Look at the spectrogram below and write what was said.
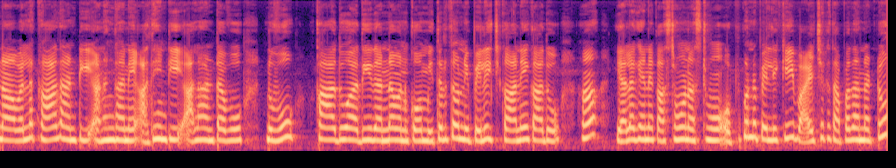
నా వల్ల కాదంటీ అనగానే అదేంటి? అలా అంటావు? నువ్వు కాదు అది ఇది అన్నావు అనుకో మిత్రులతో నీ పెళ్ళి కానే కాదు. ఎలాగైనా కష్టమో నష్టమో ఒప్పుకున్న పెళ్ళికి వాయిచక తప్పదన్నట్టు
